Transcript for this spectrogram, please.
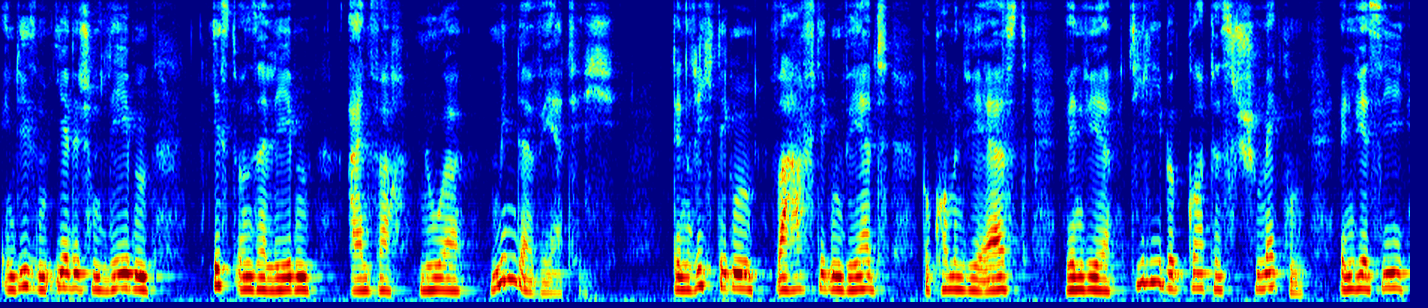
in diesem irdischen Leben ist unser Leben einfach nur minderwertig. Den richtigen, wahrhaftigen Wert bekommen wir erst, wenn wir die Liebe Gottes schmecken, wenn wir sie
